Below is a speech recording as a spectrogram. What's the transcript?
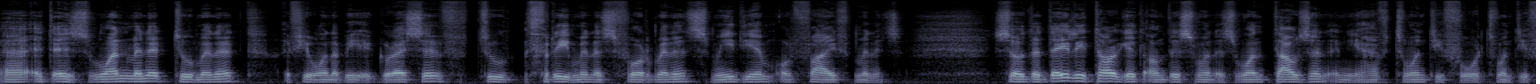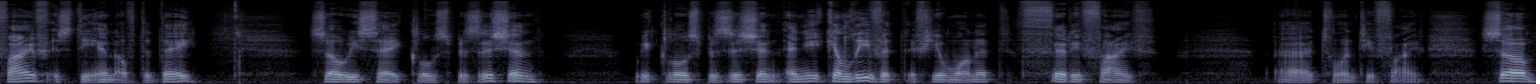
Uh, it is one minute, two minute, if you want to be aggressive, two, three minutes, four minutes, medium, or five minutes. So the daily target on this one is 1,000, and you have 24, 25 is the end of the day. So we say close position, we close position and you can leave it if you want it 35 uh, 25 so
